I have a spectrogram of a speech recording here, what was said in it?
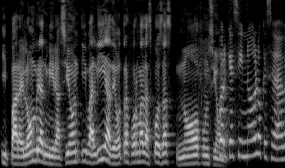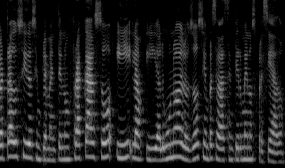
y para el hombre admiración y valía. De otra forma las cosas no funcionan. Porque si no, lo que se va a ver traducido es simplemente en un fracaso y, la, y alguno de los dos siempre se va a sentir menospreciado.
